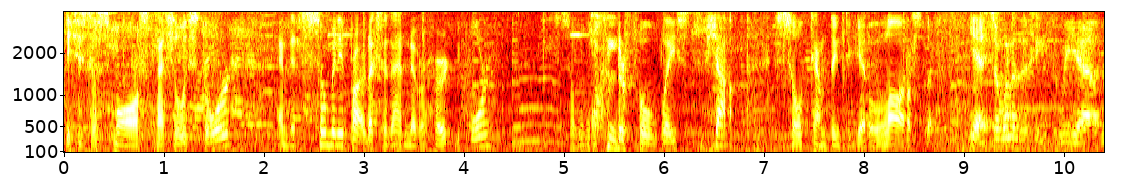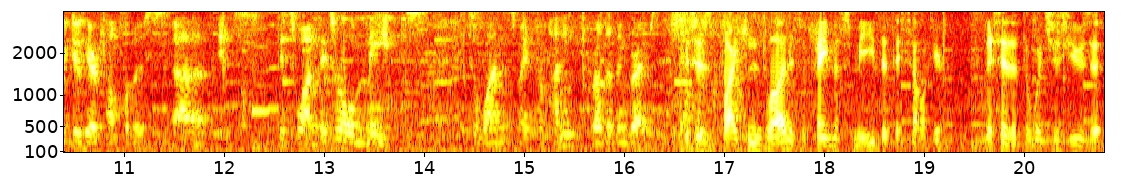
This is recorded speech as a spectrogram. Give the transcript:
This is a small specialist store, and there's so many products that I've never heard before. This is a wonderful place to shop. It's so tempting to get a lot of stuff. Yeah, so one of the things that we uh, we do here at Pamplemousse uh, is this one. These are all meads. It's a wine that's made from honey rather than grapes. This is Viking Blood. It's a famous mead that they sell here. They say that the witches use it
